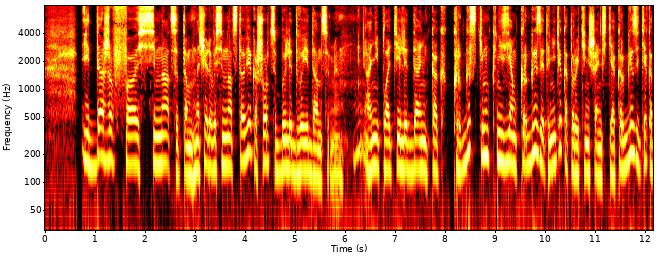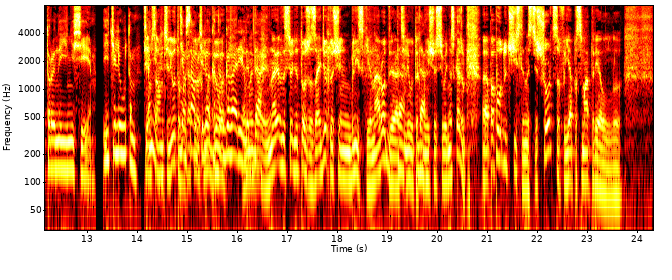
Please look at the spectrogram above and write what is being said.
И даже в 17 начале 18 века шорцы были двоеданцами. Они платили дань как кыргызским князьям. Кыргызы – это не те, которые тиньшанские, а кыргызы – те, которые на Енисее. И телеутам. Тем самым телеутам, Тем самым телеутам, о которых говорили, мы да. Говорили. Наверное, сегодня тоже зайдет очень близкие народы, да, о телеутах да. мы еще сегодня скажем. По поводу численности шорцев я посмотрел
